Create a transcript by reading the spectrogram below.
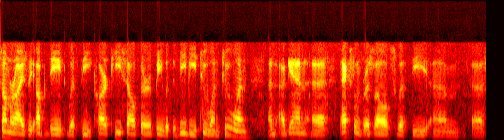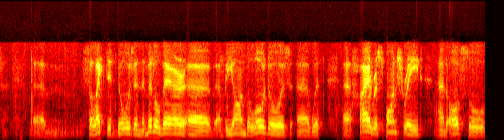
summarize the update with the CAR T cell therapy with the BB2121, and again, uh, excellent results with the um, um, selected dose in the middle there uh, beyond the low dose uh, with a high response rate and also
